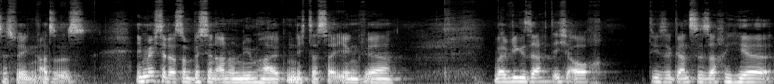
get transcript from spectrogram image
deswegen, also es, ich möchte das so ein bisschen anonym halten, nicht, dass da irgendwer, weil wie gesagt, ich auch diese ganze Sache hier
